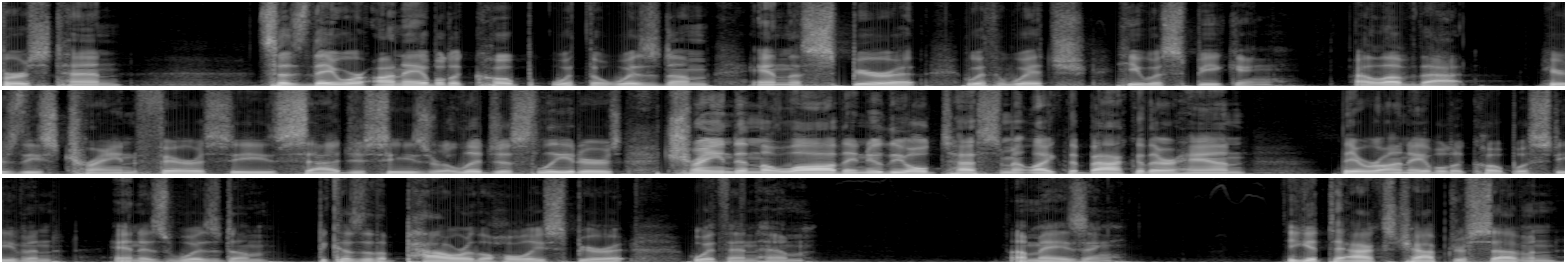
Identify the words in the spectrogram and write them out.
Verse 10 says they were unable to cope with the wisdom and the spirit with which he was speaking. I love that. Here's these trained Pharisees, Sadducees, religious leaders, trained in the law. They knew the Old Testament like the back of their hand. They were unable to cope with Stephen and his wisdom because of the power of the Holy Spirit within him. Amazing. You get to Acts chapter 7.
